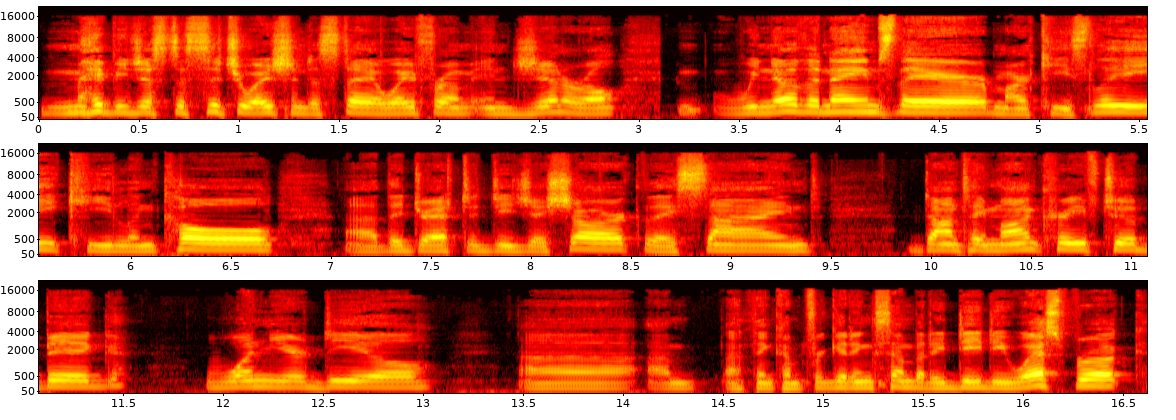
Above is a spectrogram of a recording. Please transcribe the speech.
maybe just a situation to stay away from in general. We know the names there Marquise Lee, Keelan Cole. Uh, they drafted DJ Chark. They signed Donte Moncrief to a big one year deal. Uh, i think I'm forgetting somebody. Dede Westbrook,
